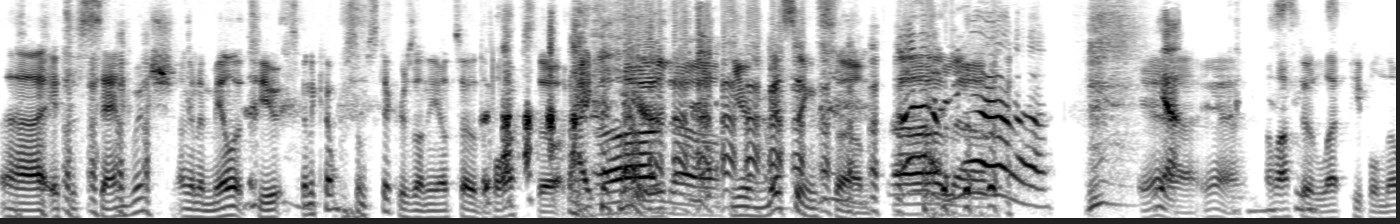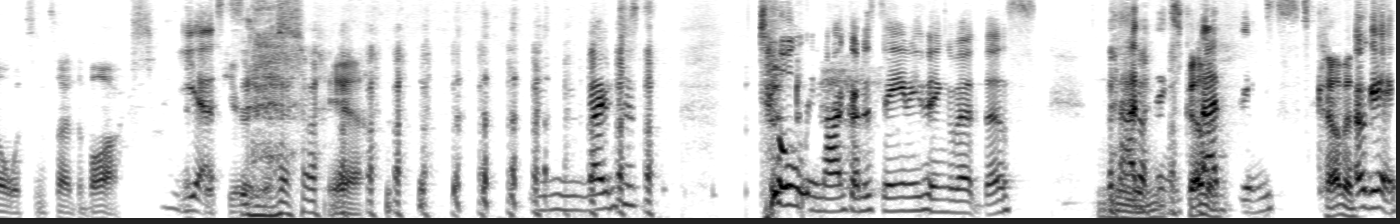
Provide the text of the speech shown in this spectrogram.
Uh, it's a sandwich. I'm going to mail it to you. It's going to come with some stickers on the outside of the box, though. I Oh, no. you're missing some. Oh, no. yeah. Yeah, Yeah. yeah. I'm I'll have to let people know what's inside the box. Yes. Yeah. Mm, I'm just totally not going to say anything about this. Bad Mm, things. it's coming. Bad things. It's coming. Okay.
